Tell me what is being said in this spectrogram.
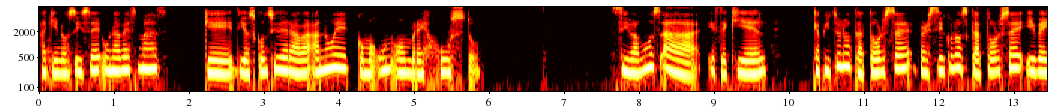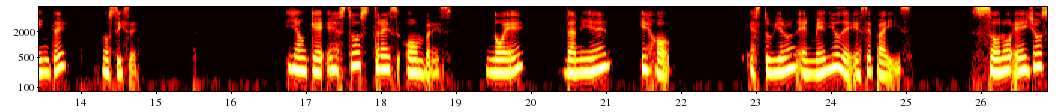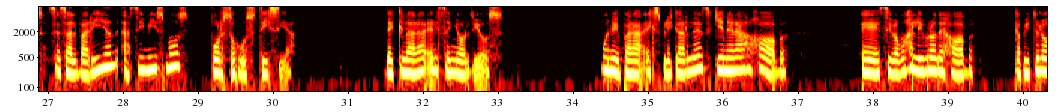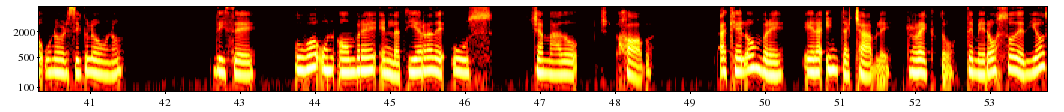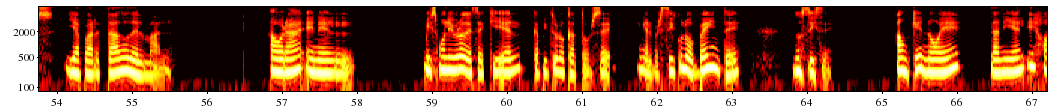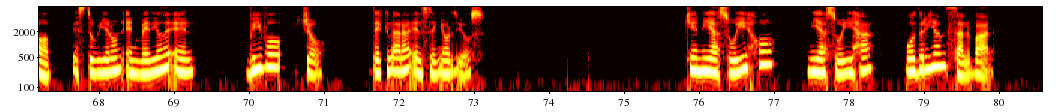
Aquí nos dice una vez más que Dios consideraba a Noé como un hombre justo. Si vamos a Ezequiel capítulo 14, versículos 14 y 20, nos dice, Y aunque estos tres hombres, Noé, Daniel y Job, estuvieron en medio de ese país, solo ellos se salvarían a sí mismos por su justicia, declara el Señor Dios. Bueno, y para explicarles quién era Job, eh, si vamos al libro de Job, capítulo 1, versículo 1, dice, hubo un hombre en la tierra de Uz llamado Job. Aquel hombre era intachable, recto, temeroso de Dios y apartado del mal. Ahora en el mismo libro de Ezequiel, capítulo 14, en el versículo 20, nos dice, aunque Noé, Daniel y Job estuvieron en medio de él, Vivo yo, declara el Señor Dios, que ni a su hijo ni a su hija podrían salvar,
